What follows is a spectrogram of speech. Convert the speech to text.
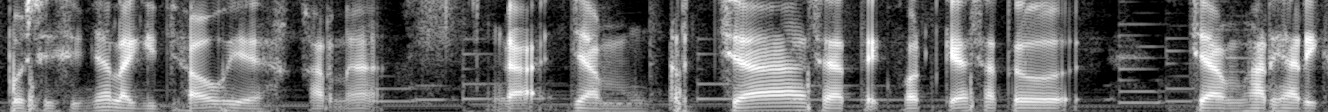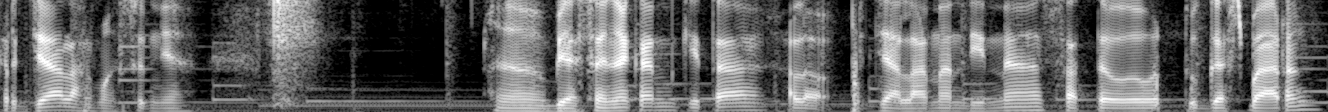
posisinya lagi jauh ya karena nggak jam kerja saya take podcast atau jam hari-hari kerja lah maksudnya. Uh, biasanya kan kita kalau perjalanan dinas atau tugas bareng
